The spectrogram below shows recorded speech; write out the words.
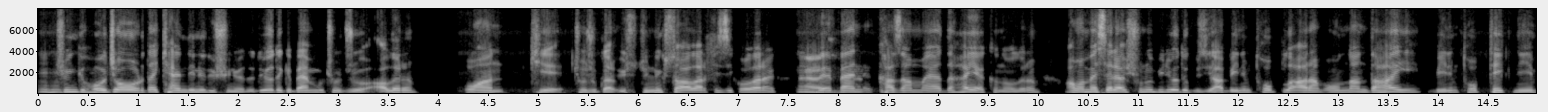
Hı-hı. Çünkü hoca orada kendini düşünüyordu. Diyordu ki ben bu çocuğu alırım. O anki çocuklar üstünlük sağlar fizik olarak evet. ve ben kazanmaya daha yakın olurum. Ama mesela şunu biliyorduk biz ya benim topla aram ondan daha iyi. Benim top tekniğim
